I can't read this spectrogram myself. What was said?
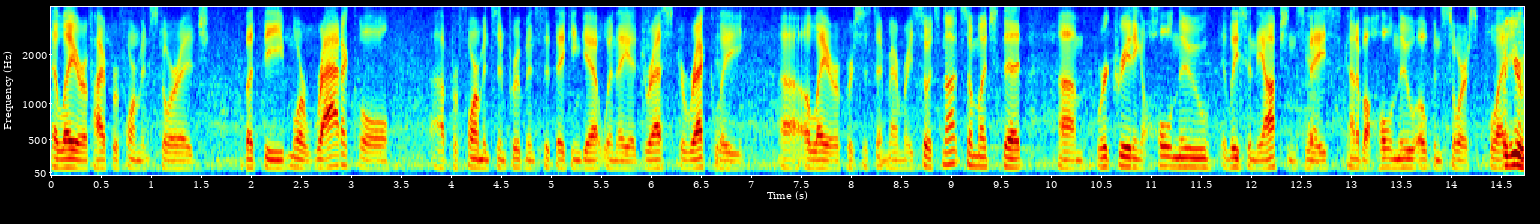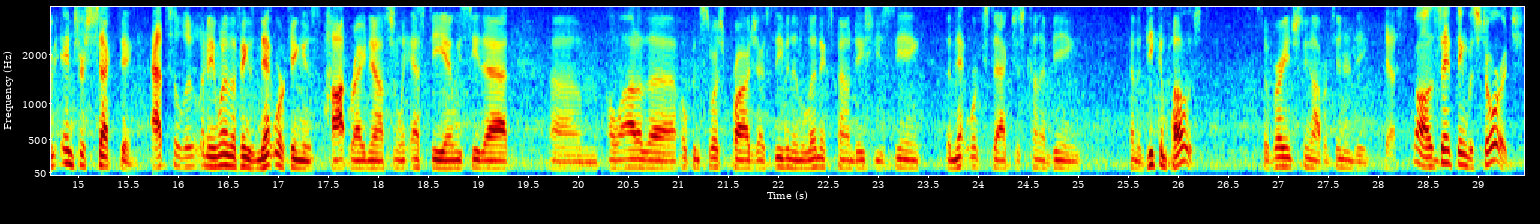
a layer of high performance storage, but the more radical uh, performance improvements that they can get when they address directly uh, a layer of persistent memory. So it's not so much that um, we're creating a whole new, at least in the option space, yeah. kind of a whole new open source play. But you're intersecting. Absolutely. I mean, one of the things, networking is hot right now, certainly SDN, we see that. Um, a lot of the open source projects, even in Linux Foundation, you're seeing the network stack just kind of being kind of decomposed. So very interesting opportunity. Yes. Well, the same thing with storage.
